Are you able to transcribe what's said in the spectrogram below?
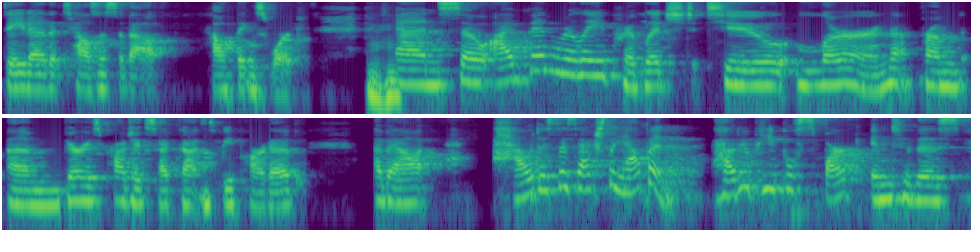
data that tells us about how things work. Mm-hmm. And so I've been really privileged to learn from um, various projects I've gotten to be part of about how does this actually happen? How do people spark into this,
